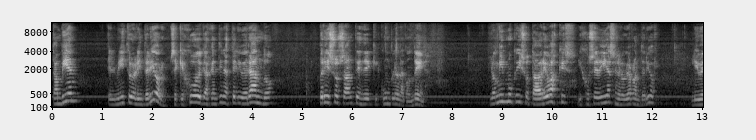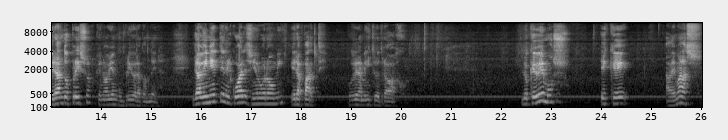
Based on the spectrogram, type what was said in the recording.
También el ministro del Interior se quejó de que Argentina esté liberando presos antes de que cumplan la condena. Lo mismo que hizo Tabaré Vázquez y José Díaz en el gobierno anterior, liberando presos que no habían cumplido la condena. Gabinete en el cual el señor Bonomi era parte, porque era ministro de Trabajo. Lo que vemos es que, además,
